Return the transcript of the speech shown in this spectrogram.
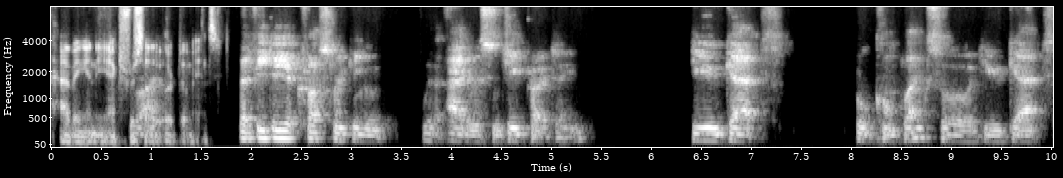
having any extracellular domains. But if you do your cross-linking with agonist and G protein, do you get full complex or do you get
